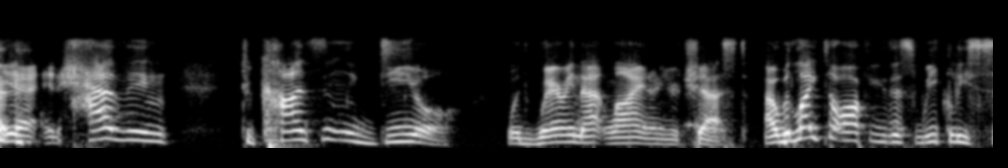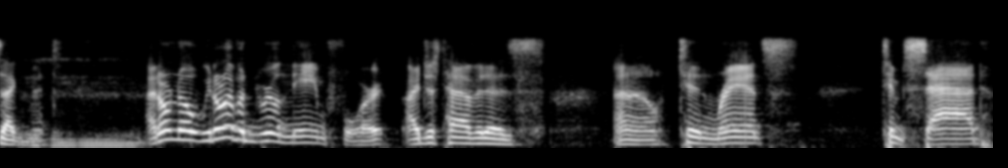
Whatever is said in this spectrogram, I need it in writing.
yeah, and having to constantly deal with wearing that lion on your chest, I would like to offer you this weekly segment. Mm-hmm. I don't know. We don't have a real name for it. I just have it as, I don't know, Tim rants, Tim sad.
